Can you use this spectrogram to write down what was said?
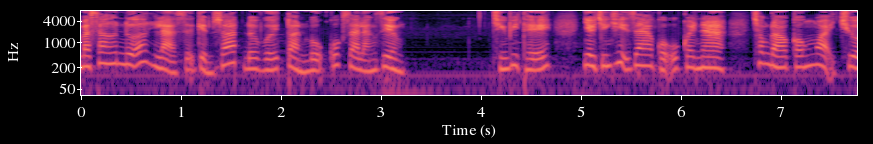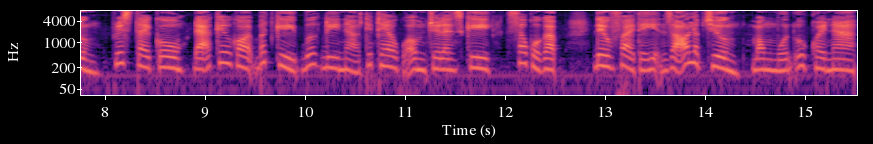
mà xa hơn nữa là sự kiểm soát đối với toàn bộ quốc gia láng giềng. Chính vì thế, nhiều chính trị gia của Ukraine, trong đó có Ngoại trưởng Pristaiko, đã kêu gọi bất kỳ bước đi nào tiếp theo của ông Zelensky sau cuộc gặp đều phải thể hiện rõ lập trường, mong muốn Ukraine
